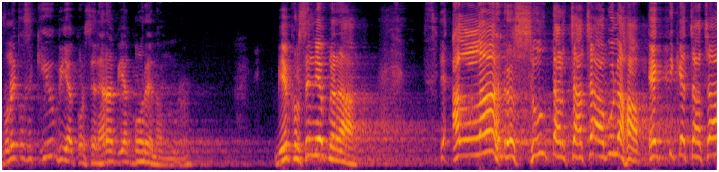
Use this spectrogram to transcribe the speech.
মনে হইতেছে কেউ বিয়ে করছেন বিয়ে করে না বিয়ে করছেন নি আপনারা? আল্লাহ রসুল তার চাচা আবুল আহাব, একদিকে চাচা,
